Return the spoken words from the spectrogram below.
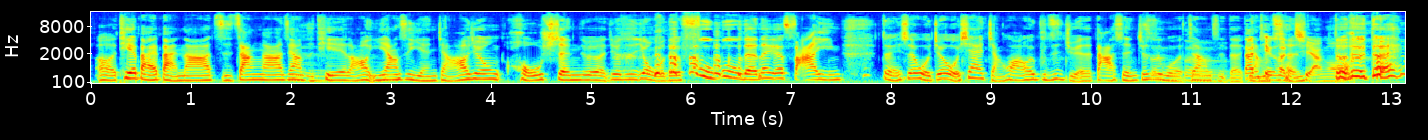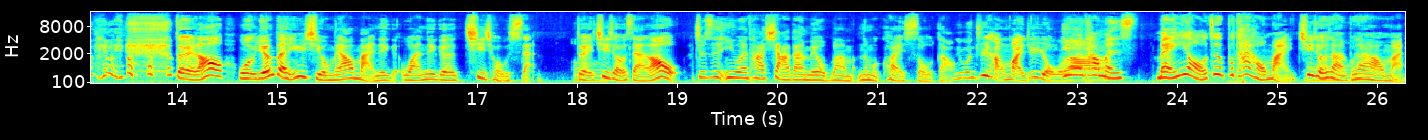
呃贴白板啊、纸张啊这样子贴，然后一样是演讲，然后就用喉声，对不对？就是用我的腹部的那个发音，对，所以我觉得我现在讲话会不自觉的大声，就是我这样子的丹田很强哦，对对对 对。然后我原本预期我们要买那个玩那个气球伞，对气球伞，然后就是因为他下单没有办法那么快收到，你文具行买就有了，因为他们。没有，这个不太好买，气球伞不太好买。哦、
